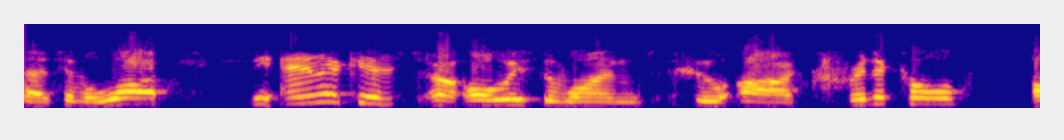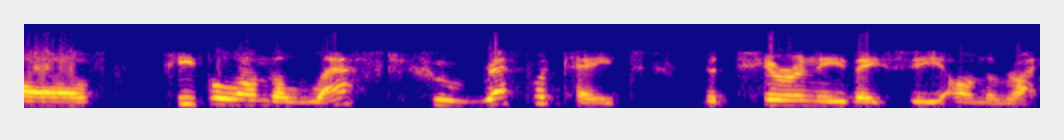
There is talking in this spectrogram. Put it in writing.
uh, Civil War, the anarchists are always the ones who are critical of people on the left who replicate the tyranny they see on the right.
